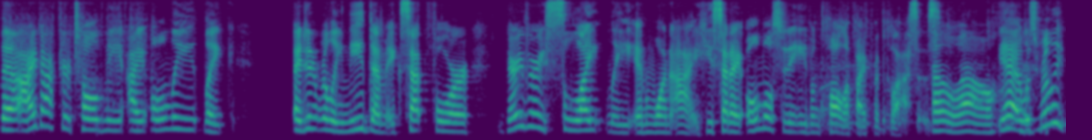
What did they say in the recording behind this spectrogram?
the eye doctor told me I only like I didn't really need them except for very, very slightly in one eye. He said I almost didn't even qualify for the glasses. Oh wow. Yeah, it was really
